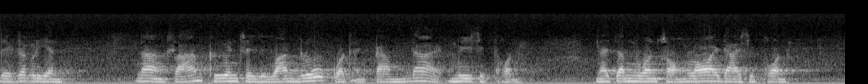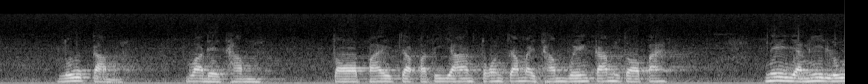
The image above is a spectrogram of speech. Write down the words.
เด็กนักเรียน นั่งสามคืนสี่วันรู้กฎแห่งกรรมได้มีสิบคน ในจำนวนสองร้อยได้สิบคน รู้กรรมว่าได้ทำต่อไปจะปฏิญาณตนจะไม่ทำเวรกรรมอีกต่อไป นี่อย่างนี้รู้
